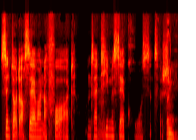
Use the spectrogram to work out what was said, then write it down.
sind dort auch selber noch vor Ort. Unser mhm. Team ist sehr groß inzwischen. Und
